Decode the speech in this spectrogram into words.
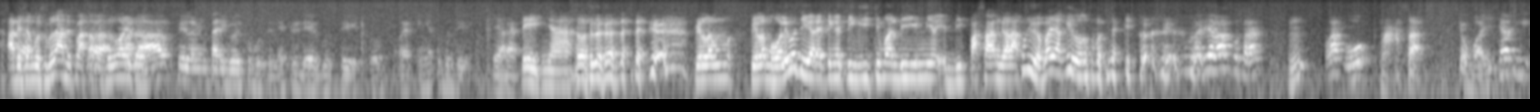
artis yang gue sebut artis kelas atas semua itu. Padahal film yang tadi gue sebutin Everyday Good Day itu ratingnya tuh gede. Ya ratingnya. film film Hollywood juga ratingnya tinggi cuman di ini- di pasaran nggak laku juga banyak itu banyak itu. Enggak dia laku san. Hmm? Laku. Masa? Coba aja cari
